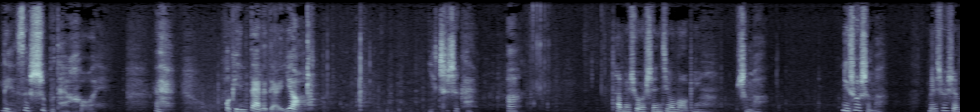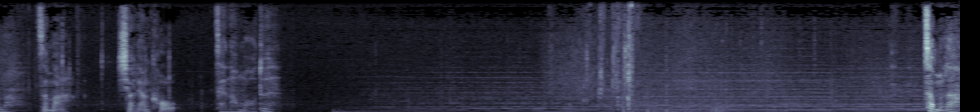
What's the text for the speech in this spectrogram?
脸色是不太好哎。哎，我给你带了点药，你吃吃看啊。他们说我神经有毛病啊。什么？你说什么？没说什么。怎么，小两口在闹矛盾？怎么了？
